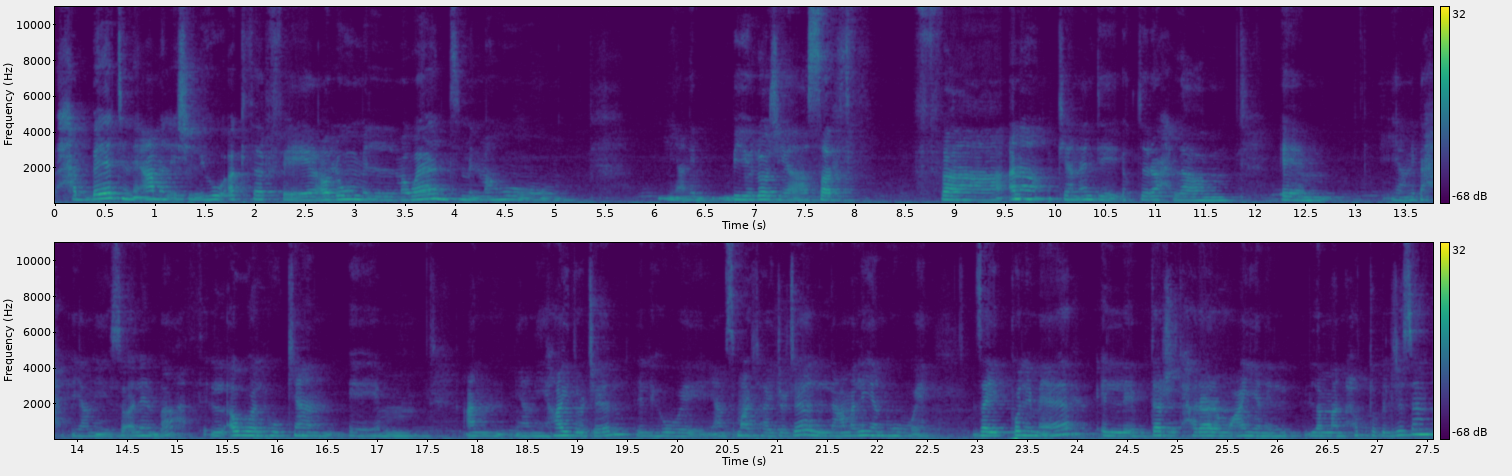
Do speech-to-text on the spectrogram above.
حبيت إني أعمل إشي اللي هو أكثر في علوم المواد من ما هو يعني بيولوجيا صرف. فأنا كان عندي اقتراح ل يعني بح يعني سؤالين بحث. الأول هو كان عن يعني هيدروجيل اللي هو يعني سمارت هيدروجيل اللي عمليا هو زي بوليمير اللي بدرجة حرارة معينة لما نحطه بالجسم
